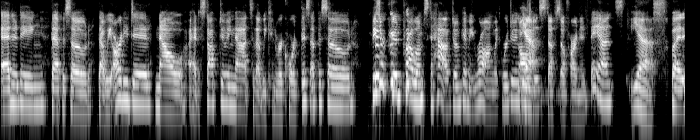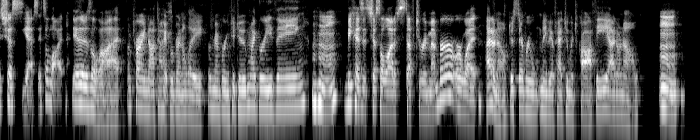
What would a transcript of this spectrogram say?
editing the episode that we already did. Now I had to stop doing that so that we can record this episode. These are good problems to have, don't get me wrong. Like we're doing all Yeah. of this stuff so far in advance, Yes, but it's just yes, it's a lot. it is a lot. I'm trying not to hyperventilate, remembering to do my breathing. Mhm. Because it's just a lot of stuff to remember or what? I don't know. Just every, maybe I've had too much coffee. I don't know. Mm.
